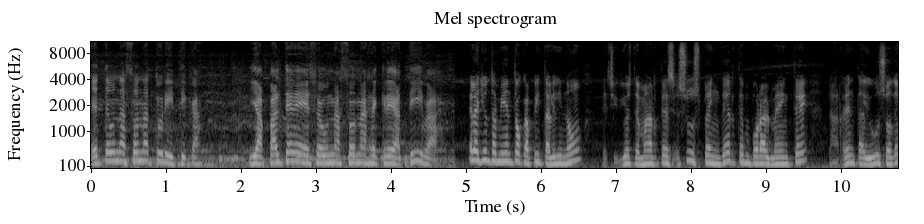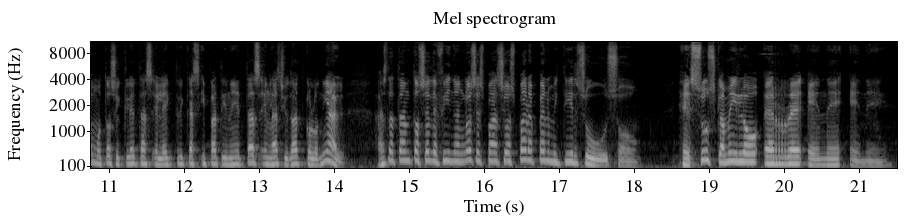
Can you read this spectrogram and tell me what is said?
esta es una zona turística y aparte de eso es una zona recreativa. El ayuntamiento capitalino decidió este martes suspender temporalmente la renta y uso de motocicletas eléctricas y patinetas en la ciudad colonial, hasta tanto se definan los espacios para permitir su uso. Jesús Camilo, RNN.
